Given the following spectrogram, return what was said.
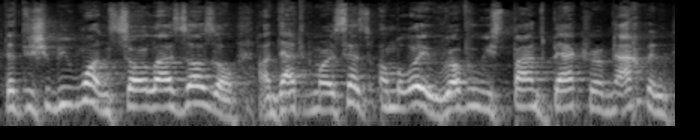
that there should be one sar la'azazel. On that, Gemara says, Amalei, Rav responds back to Rav Nachman,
